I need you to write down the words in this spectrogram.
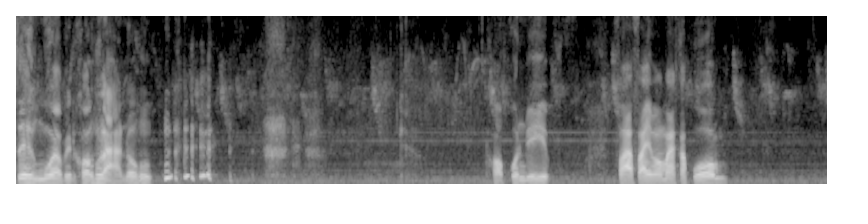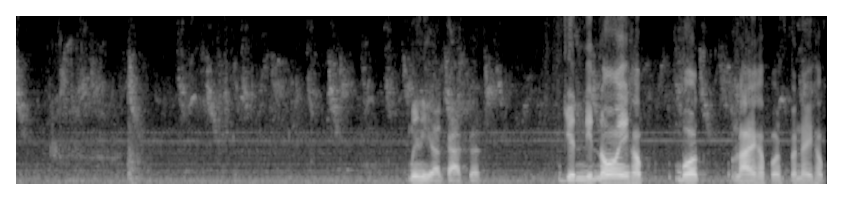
เสื้องัวเป็นของหลานงขอบคุณพี่ฟ้าไฟมาก ๆ ครับผม เมื่อนี้อากาศก็เย็นนิดน้อยครับบด หลายครับปันไดครับ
